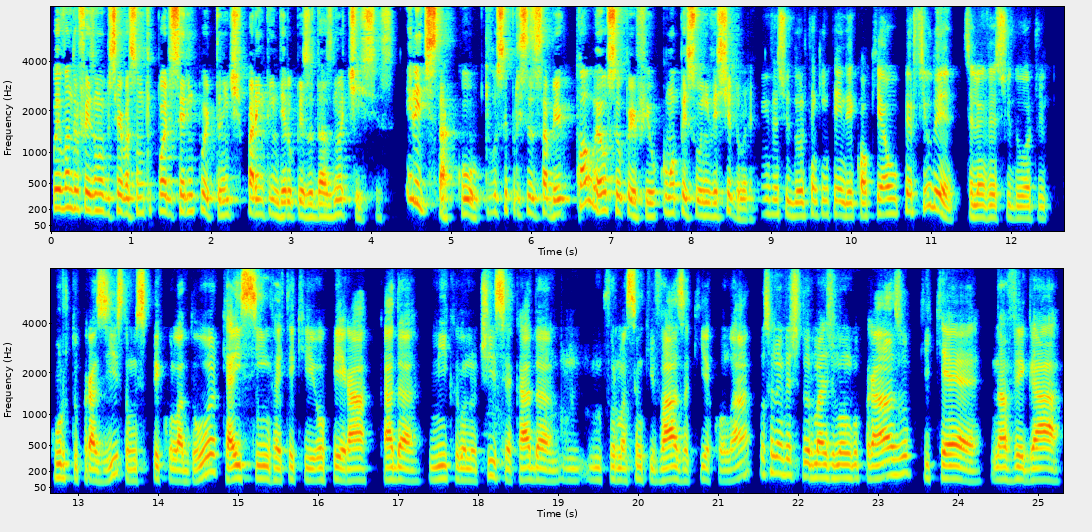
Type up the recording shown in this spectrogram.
O Evandro fez uma observação que pode ser importante para entender o peso das notícias. Ele destacou que você precisa saber qual é o seu perfil como pessoa investidora. O investidor tem que entender qual que é o perfil dele. Se ele é um investidor de curto prazista, um especulador, que aí sim vai ter que operar cada micro notícia, cada informação que vaza aqui e colar, ou se ele é um investidor mais de longo prazo, que quer navegar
